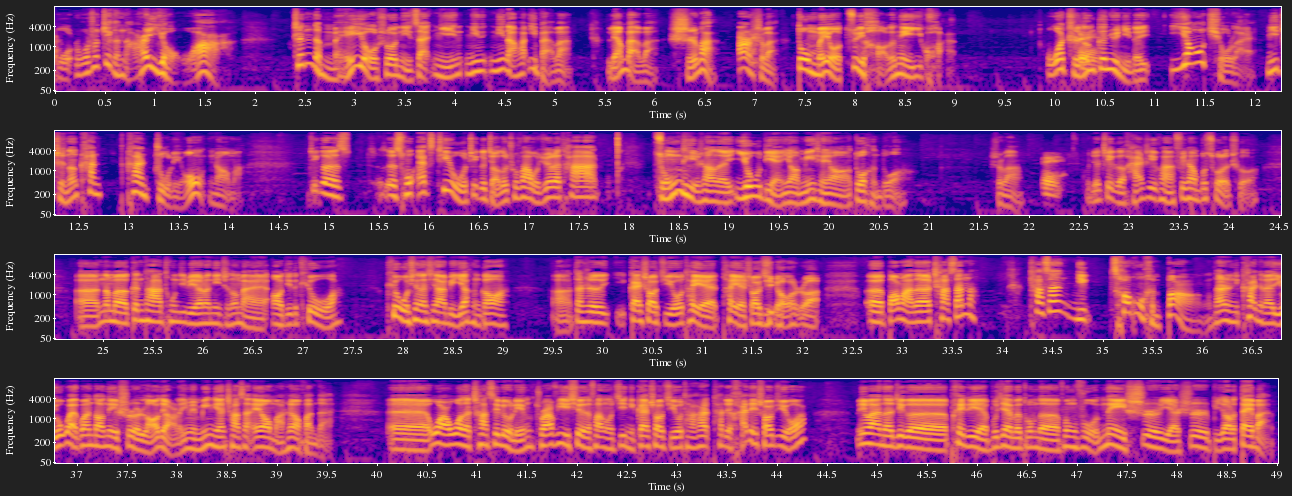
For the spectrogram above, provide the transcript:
我我说这个哪儿有啊？真的没有说你在你你你哪怕一百万、两百万、十万、二十万都没有最好的那一款。我只能根据你的要求来，你只能看看主流，你知道吗？这个从 XT 五这个角度出发，我觉得它总体上的优点要明显要多很多，是吧？对。我觉得这个还是一款非常不错的车，呃，那么跟它同级别了，你只能买奥迪的 Q 五啊，Q 五现在性价比也很高啊，啊，但是该烧机油它也它也烧机油是吧？呃，宝马的叉三呢，叉三你操控很棒，但是你看起来由外观到内饰老点了，因为明年叉三 L 马上要换代。呃，沃尔沃的叉 C 六零 Drive E 系列的发动机，你该烧机油它还它就还得烧机油啊。另外呢，这个配置也不见得多么的丰富，内饰也是比较的呆板。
